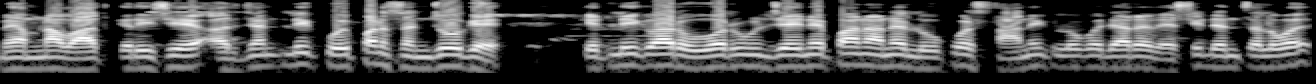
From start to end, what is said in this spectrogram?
મેં હમણાં વાત કરી છે. અર્જન્ટલી કોઈ પણ સંજોગે કેટલીક વાર ઓવરરૂલ જઈને પણ અને લોકો, સ્થાનિક લોકો જ્યારે રેસિડેન્શિયલ હોય,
